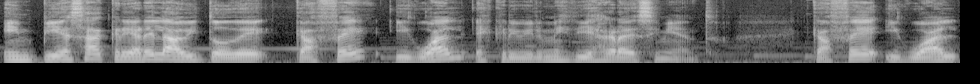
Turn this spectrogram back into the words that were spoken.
empieza a crear el hábito de café igual escribir mis 10 agradecimientos. Café igual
